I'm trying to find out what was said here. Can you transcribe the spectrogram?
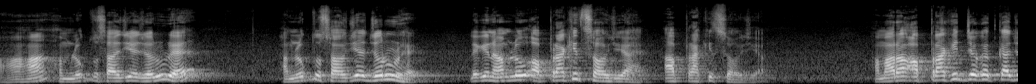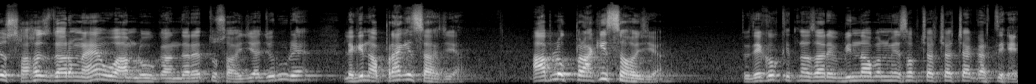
हाँ हाँ हम लोग तो सहजिया ज़रूर है। हम लोग तो सहजिया ज़रूर है। लेकिन हम लोग अपराकित सहजिया है आप प्राकृत सहजिया हमारा अपराकित जगत का जो सहज धर्म है, वो हम लोगों का अंदर है तो सहजिया ज़रूर है। लेकिन अपराकित सहजिया आप लोग प्राकृत सहजिया तो देखो कितना सारे वृंदावन में सब चर्चा चर्चा करते हैं।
